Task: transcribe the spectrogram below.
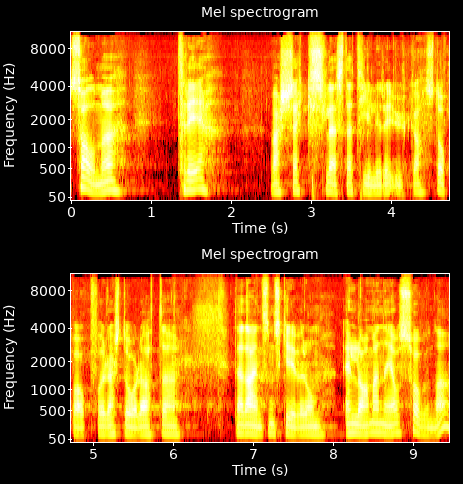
Salme 3, vers 6 leste jeg tidligere i uka. Stoppa opp for. Der står det at uh, det er det en som skriver om Jeg la meg ned og sovna.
